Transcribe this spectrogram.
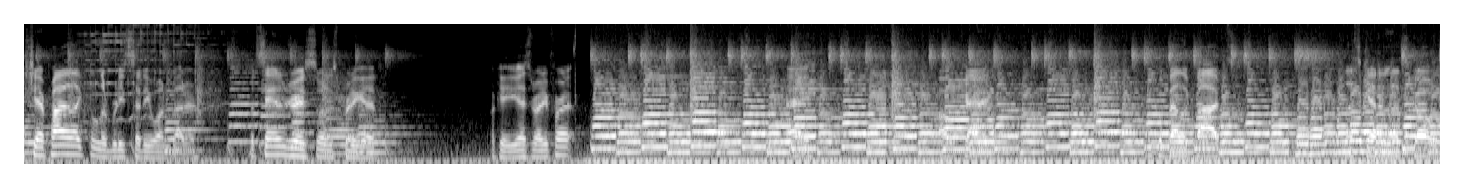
Actually, I probably like the Liberty City one better. But San Andreas one is pretty good. Okay, you guys ready for it? Hey. Okay. Psychedelic vibes. Let's get it, let's go.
